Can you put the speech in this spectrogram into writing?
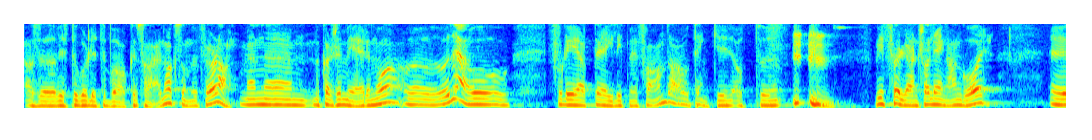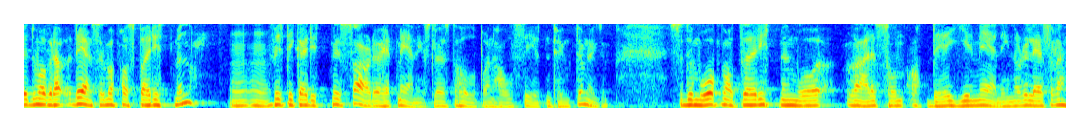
Altså, hvis du går litt tilbake, så har jeg nok sånn det før. da. Men, uh, men kanskje mer nå. Og, det er jo fordi at jeg gir litt mer faen da, og tenker at vi følger den så lenge han går. Bare, det eneste du må passe på, er rytmen. Mm, mm. For Hvis det ikke er rytmisk, så er det jo helt meningsløst å holde på en halv side uten punktum. Liksom. Så du må på en måte, rytmen må være sånn at det gir mening når du leser det.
